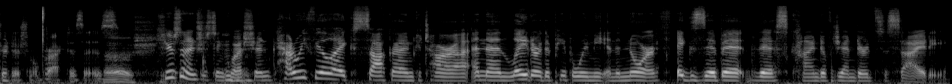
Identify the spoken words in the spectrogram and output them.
traditional practices? Oh shit. Here's an interesting mm-hmm. question. How do we feel like Sokka and Katara, and then later the people we meet in the North, exhibit this kind of gendered society?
